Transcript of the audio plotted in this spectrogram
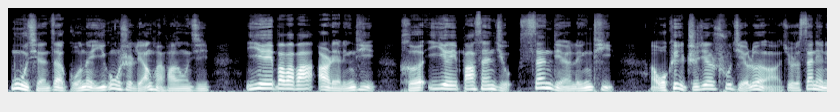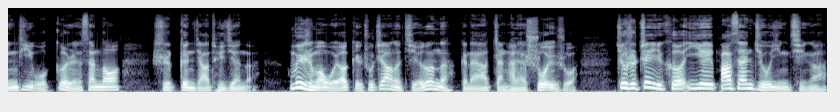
目前在国内一共是两款发动机，EA888 2.0T 和 EA839 3.0T。啊，我可以直接出结论啊，就是三点零 T，我个人三刀是更加推荐的。为什么我要给出这样的结论呢？跟大家展开来说一说，就是这一颗 EA 八三九引擎啊，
